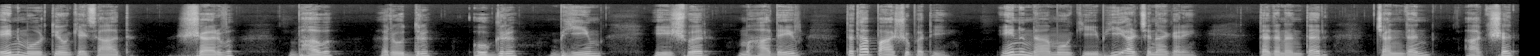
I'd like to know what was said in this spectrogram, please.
इन मूर्तियों के साथ शर्व, भव, रुद्र, उग्र, भीम, ईश्वर महादेव तथा पाशुपति इन नामों की भी अर्चना करें। तदनंतर चंदन, अक्षत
